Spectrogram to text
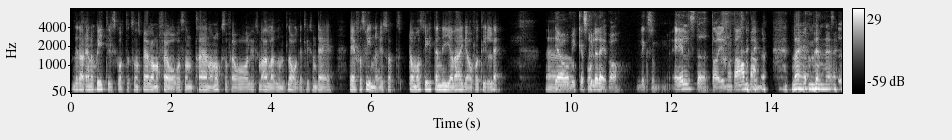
det där energitillskottet som spelarna får och som tränaren också får och liksom alla runt laget. Liksom det, det försvinner ju så att de måste ju hitta nya vägar att få till det. Eh, Ja, och vilka skulle det vara? Liksom elstötar i något armband? Nej, men... eh,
